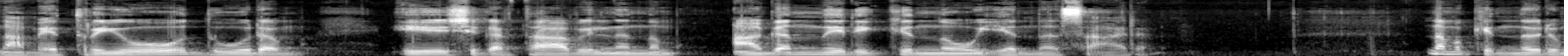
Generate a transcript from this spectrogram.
നാം എത്രയോ ദൂരം യേശു കർത്താവിൽ നിന്നും അകന്നിരിക്കുന്നു എന്ന് സാരം. നമുക്കിന്നൊരു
